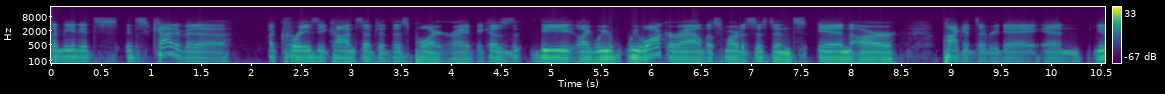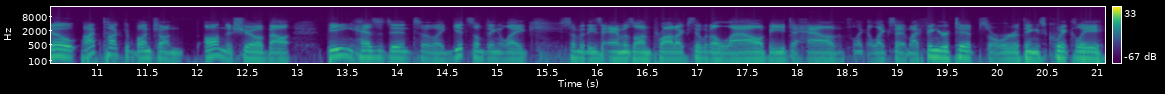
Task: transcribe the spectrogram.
I mean it's it's kind of a a crazy concept at this point, right? Because the like we we walk around with smart assistants in our pockets every day. And you know, I've talked a bunch on on the show about being hesitant to like get something like some of these Amazon products that would allow me to have like Alexa at my fingertips or order things quickly,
